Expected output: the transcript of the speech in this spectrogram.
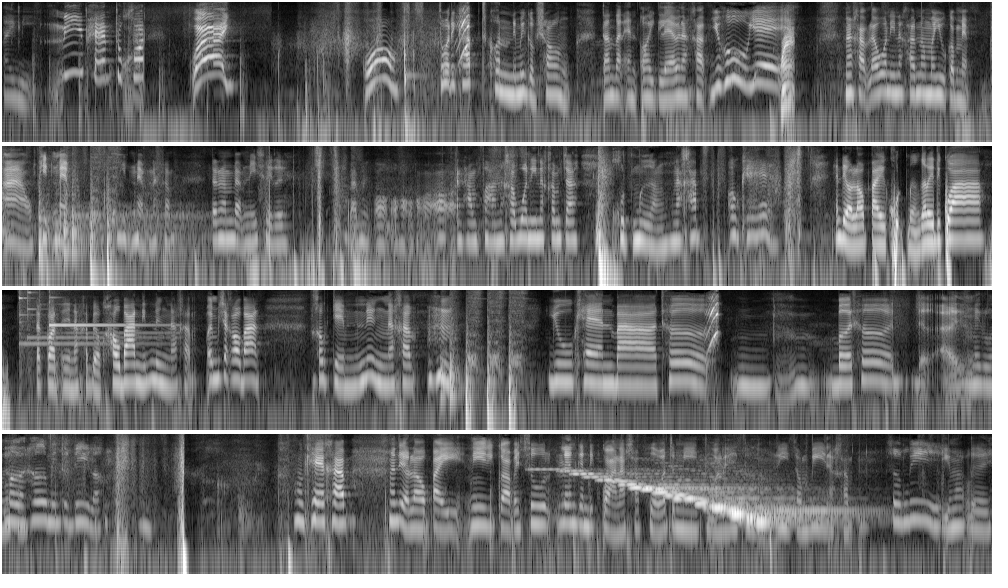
ไม่มี นี่เพนทุกคนว้ายโอ้สวัสดีครับ ทุกคนนี่มีกับช่องตันตันแอนออีกแล้วนะครับยูฮูเย่นะครับแล้ววันนี้นะครับนางมาอยู่กับแมปอ้าวผิดแมปผิดแมปนะครับดันมันแบบนี้เฉยเลยแบบหนึ่งออกออกออกออกออกการทำฟาร์มนะครับ วันนี้นะครับจะขุดเหมืองนะครับ โอเคงั้นเดี๋ยวเราไปขุดเหมืองกันเลยดีกว่า แต่ก่อนอื่นนะครับ เดี๋ยวเข้าบ้านนิดนึงนะครับเอ้ยไม่ใช่เข้าบ้าน เข้าเกมนิดนึงนะครับ you can barter barter the อะไรไม่รู้นะเมคอรับร์เทอร์มินเตอร์ดี้เหรอ โอเคครับงั้นเดี๋ยวเราไปนี่ดีกว่าไปสู้เล่นกันดีกว่านะครับเผื่อว่าจะมีตัวอะไรให้สู้นี่ซอมบี้นะครับซอมบี้ดีมากเลย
